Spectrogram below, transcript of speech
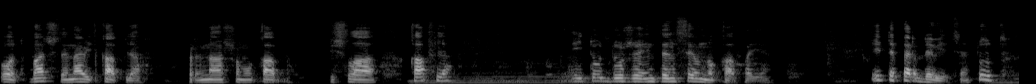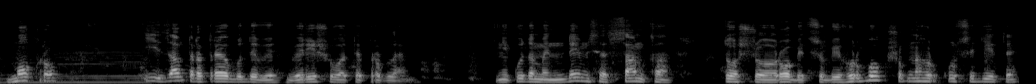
От, бачите, навіть капля при нашому кап пішла капля, і тут дуже інтенсивно капає. І тепер дивіться, тут мокро, і завтра треба буде вирішувати проблему. Нікуди ми не дивимося. Самка то, що робить собі гурбок, щоб на гурку сидіти.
